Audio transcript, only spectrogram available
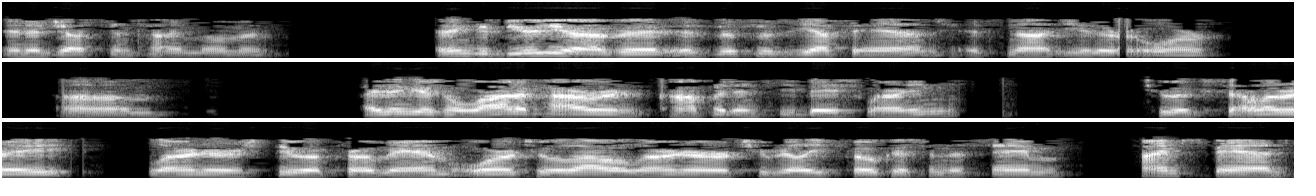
in a just in time moment. I think the beauty of it is this is yes and, it's not either or. Um, I think there's a lot of power in competency based learning to accelerate learners through a program or to allow a learner to really focus in the same time span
